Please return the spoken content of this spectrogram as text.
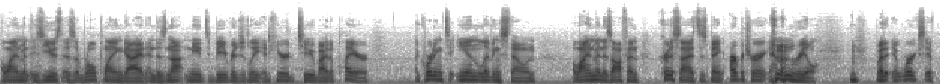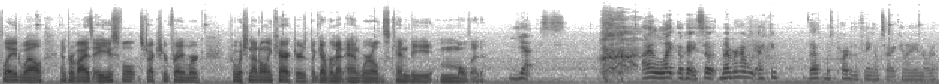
alignment is used as a role-playing guide and does not need to be rigidly adhered to by the player. According to Ian Livingstone, alignment is often criticized as being arbitrary and unreal, but it works if played well and provides a useful structured framework for which not only characters but government and worlds can be molded. Yes. I like. Okay, so remember how we? I think that was part of the thing. I'm sorry. Can I interrupt?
